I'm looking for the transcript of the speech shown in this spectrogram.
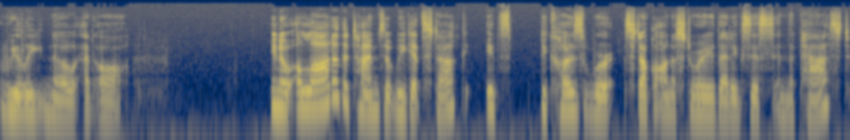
really know at all. You know, a lot of the times that we get stuck, it's because we're stuck on a story that exists in the past.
